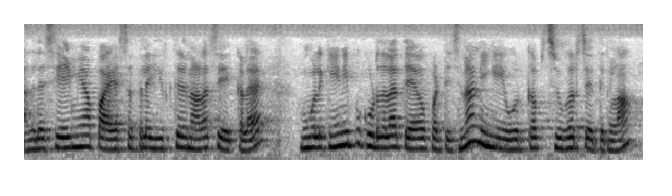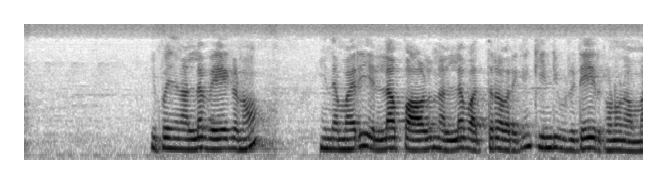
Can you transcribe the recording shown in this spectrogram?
அதில் சேமியா பாயசத்தில் இருக்கிறதுனால சேர்க்கலை. உங்களுக்கு இனிப்பு கூடுதலாக தேவைப்பட்டுச்சுன்னா நீங்கள் ஒரு கப் சுகர் சேர்த்துக்கலாம். இப்போ இது நல்லா வேகணும். இந்த மாதிரி எல்லா பாலும் நல்லா வத்துற வரைக்கும் கிண்டி விட்டுட்டே இருக்கணும் நம்ம.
